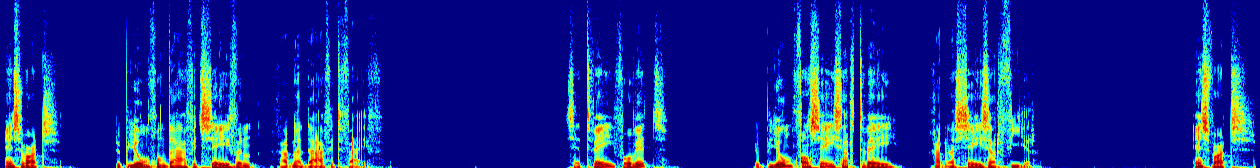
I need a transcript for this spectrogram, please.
En zwart. De pion van David 7 gaat naar David 5. Zet 2 voor wit. De pion van Caesar 2 gaat naar Caesar 4 en zwart.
